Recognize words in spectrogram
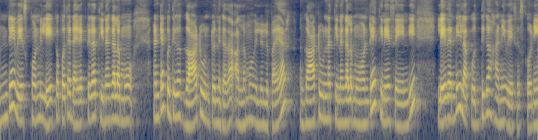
ఉంటే వేసుకోండి లేకపోతే డైరెక్ట్గా తినగలము అంటే కొద్దిగా ఘాటు ఉంటుంది కదా అల్లము వెల్లుల్లిపాయ. ఘాటు ఉన్న తినగలము అంటే తినేసేయండి. లేదంటే ఇలా కొద్దిగా హనీ వేసేసుకొని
